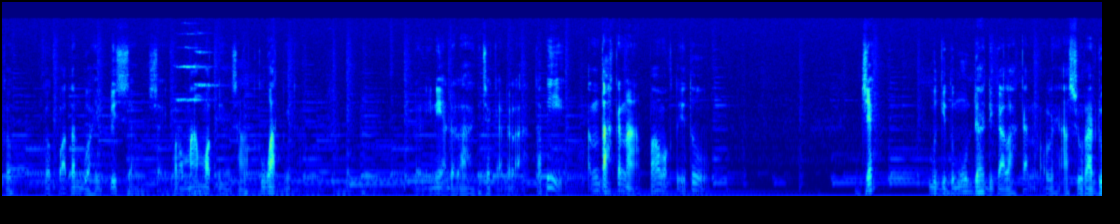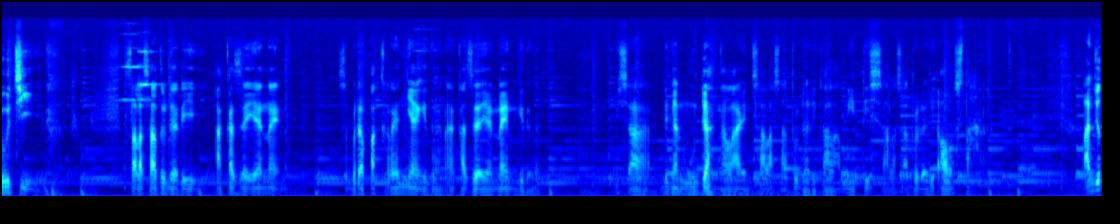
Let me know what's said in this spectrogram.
ke, kekuatan buah iblis yang seekor mamut yang sangat kuat gitu. Dan ini adalah Jack adalah tapi entah kenapa waktu itu Jack begitu mudah dikalahkan oleh Asura Doji. Salah satu dari Akazaya Nine. Seberapa kerennya gitu kan Akazaya Nine gitu kan. Bisa dengan mudah ngalahin salah satu dari Kalamitis, salah satu dari All Star. Lanjut.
